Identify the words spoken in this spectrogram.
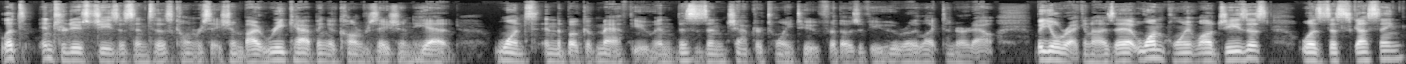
Let's introduce Jesus into this conversation by recapping a conversation he had once in the book of Matthew. And this is in chapter 22 for those of you who really like to nerd out. But you'll recognize it. At one point, while Jesus was discussing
